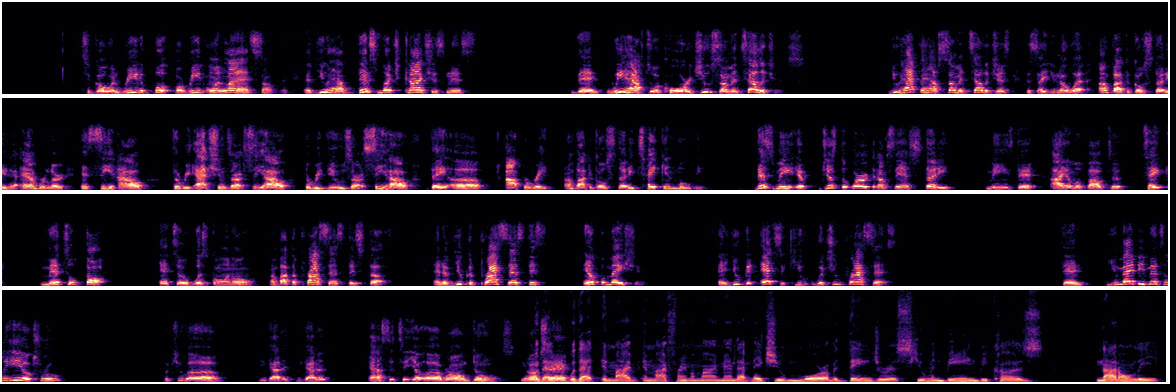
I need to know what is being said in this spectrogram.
to go and read a book or read online something, if you have this much consciousness, then we have to accord you some intelligence. You have to have some intelligence to say, you know what, I'm about to go study the Amber Alert and see how the reactions are, see how the reviews are, see how they uh operate. I'm about to go study Taken movie. This means if just the word that I'm saying study means that I am about to take mental thought into what's going on. I'm about to process this stuff. And if you could process this information and you could execute what you processed, then you may be mentally ill, true, but you uh you gotta you gotta answer to your uh wrongdoings. You know what I'm that, saying? With that in my in my frame of mind, man, that makes you more of a dangerous human being because not only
